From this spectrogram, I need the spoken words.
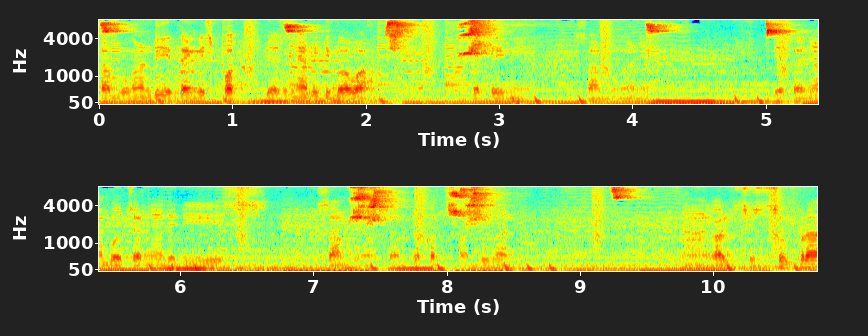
Sambungan di tangki spot biasanya ada di bawah. Seperti ini sambungannya. Biasanya bocornya ada di sambungan dekat sambungan nah kalau di Supra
